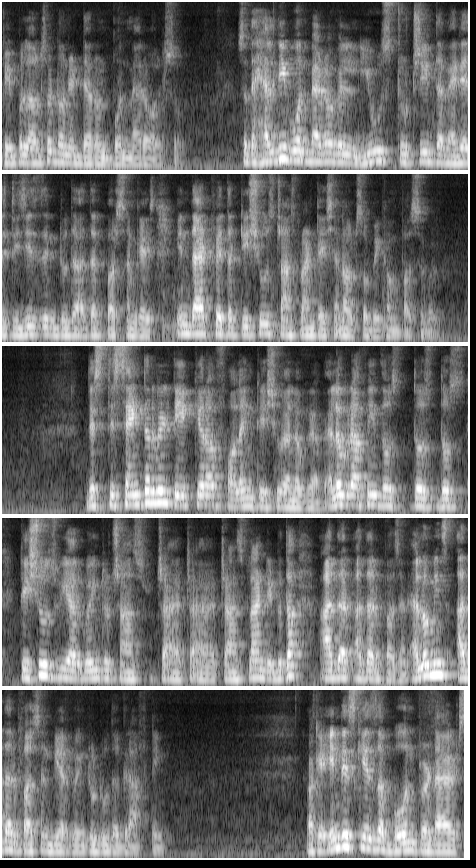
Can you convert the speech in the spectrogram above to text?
people also donate their own bone marrow also. So the healthy bone marrow will use to treat the various diseases into the other person guys. In that way the tissues transplantation also become possible. This the center will take care of following tissue allograft allograft means those those those tissues we are going to trans, tra, tra, transplant into the other other person. Allo means other person we are going to do the grafting Okay, in this case, the bone products,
